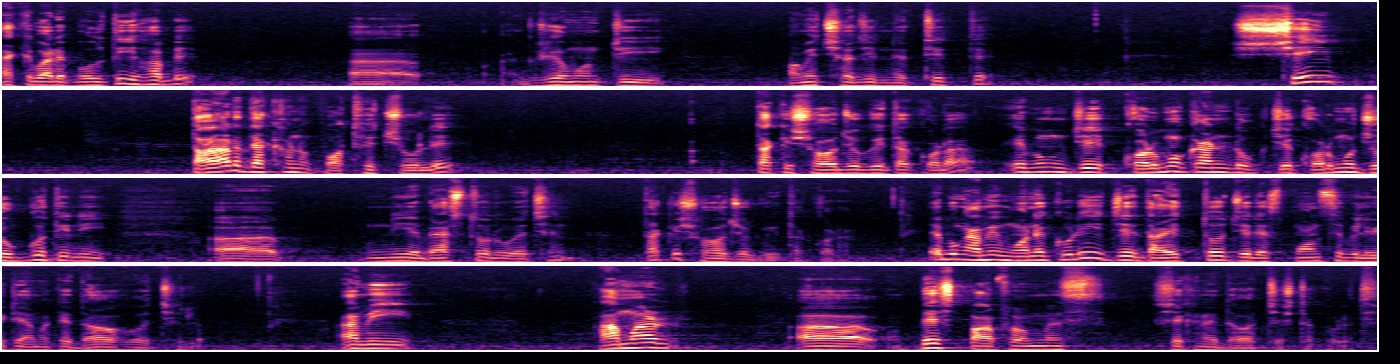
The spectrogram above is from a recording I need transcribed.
একেবারে বলতেই হবে গৃহমন্ত্রী অমিত শাহজির নেতৃত্বে, সেই তার দেখানো পথে চলে তাকে সহযোগিতা করা এবং যে কর্মকাণ্ড, যে কর্মযোগ্য তিনি নিয়ে ব্যস্ত রয়েছেন, তাকে সহযোগিতা করা। এবং আমি মনে করি যে দায়িত্ব যে রেসপন্সিবিলিটি আমাকে দেওয়া হয়েছিল। আমি আমার বেস্ট পারফরমেন্স সেখানে দেওয়ার চেষ্টা করেছি।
